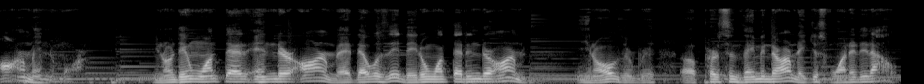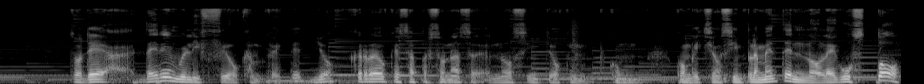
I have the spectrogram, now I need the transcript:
arm anymore. You know, they didn't want that in their arm. That, that was it. They don't want that in their arm. You know, the uh, person's name in their arm. They just wanted it out. So they, uh, they didn't really feel convicted. Yo creo que esa persona no sintió con, con, convicción. Simplemente no le gustó.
